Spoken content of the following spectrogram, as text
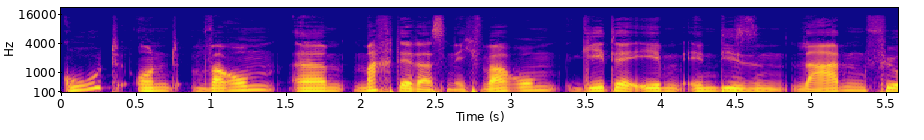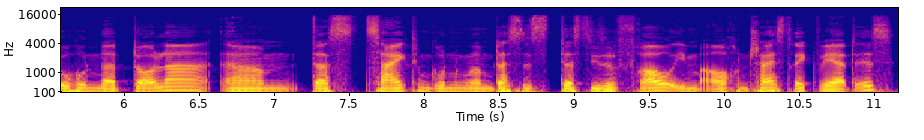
gut und warum ähm, macht er das nicht? Warum geht er eben in diesen Laden für 100 Dollar? Ähm, das zeigt im Grunde genommen, dass, es, dass diese Frau ihm auch ein Scheißdreck wert ist,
